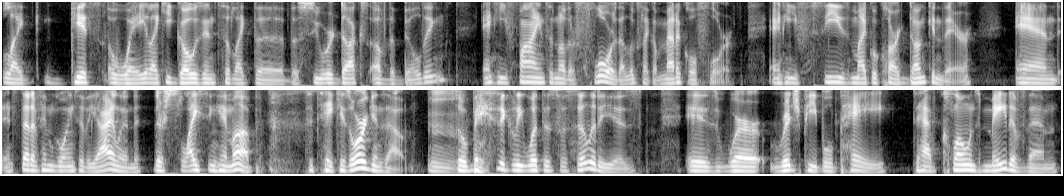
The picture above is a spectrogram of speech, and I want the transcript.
like gets away, like he goes into like the the sewer ducts of the building, and he finds another floor that looks like a medical floor, and he sees Michael Clarke Duncan there. And instead of him going to the island, they're slicing him up to take his organs out. So basically, what this facility is, is where rich people pay to have clones made of them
